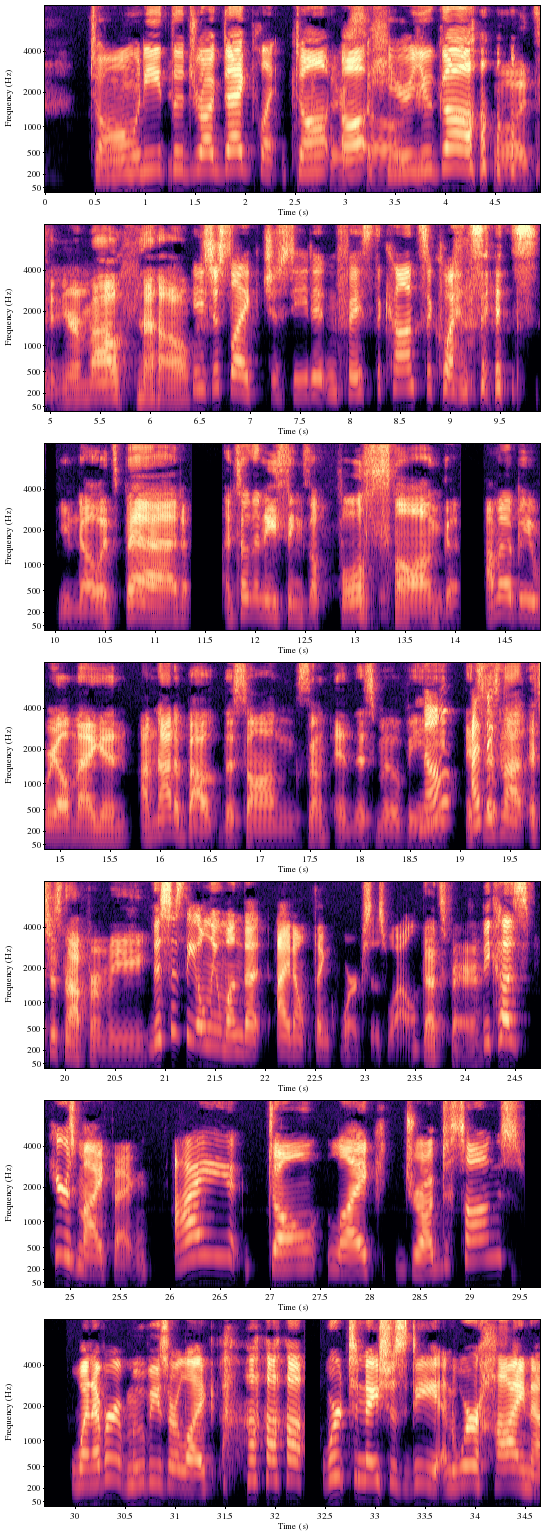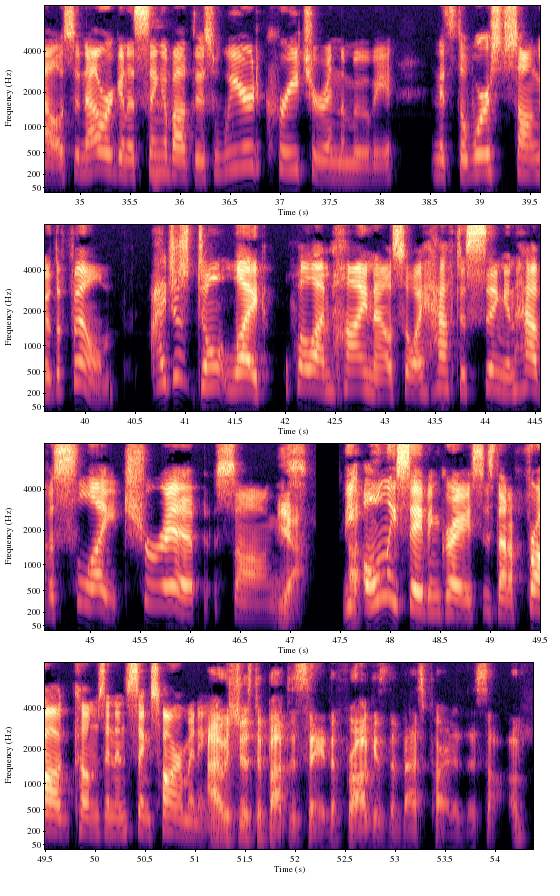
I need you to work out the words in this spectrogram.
Don't eat the drugged eggplant. Don't. Oh, so here good. you go." oh, it's in your mouth now. He's just like, just eat it and face the consequences. You know it's bad. And so then he sings a full song. I'm gonna be real, Megan. I'm not about the songs in this movie. No? it's I just not. It's just not for me. this is the only one that I don't think works as well. That's fair. Because here's my thing I don't like drugged songs. Whenever movies are like, ha ha ha, we're Tenacious D and we're high now, so now we're gonna sing about this weird creature in the movie, and it's the worst song of the film. I just don't like, well, I'm high now, so I have to sing and have a slight trip songs. Yeah. The Uh, only saving grace is that a frog comes in and sings harmony. I was just about to say the frog is the best part of the song.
